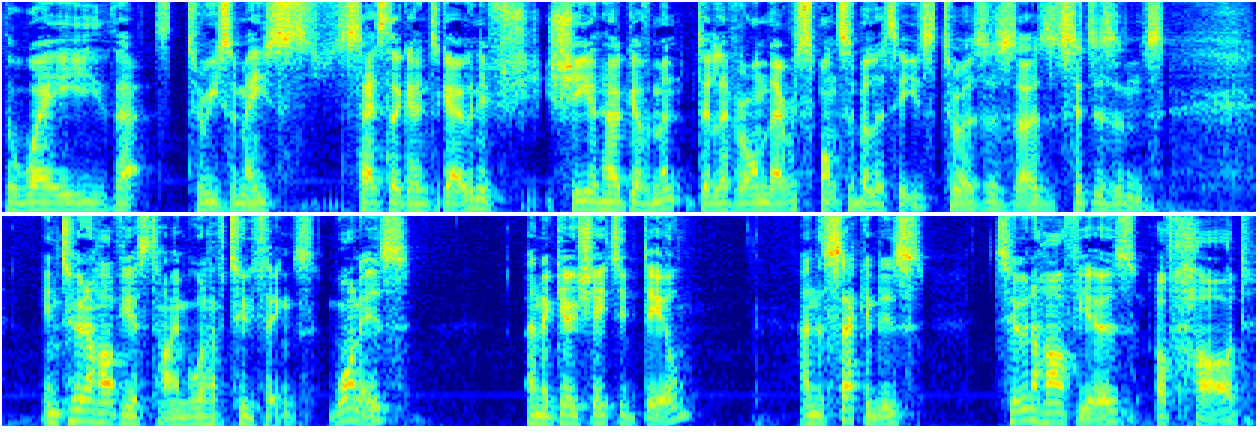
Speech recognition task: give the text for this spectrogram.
the way that Theresa May says they're going to go, and if she and her government deliver on their responsibilities to us as, as citizens, in two and a half years' time, we'll have two things. One is a negotiated deal, and the second is two and a half years of hard,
